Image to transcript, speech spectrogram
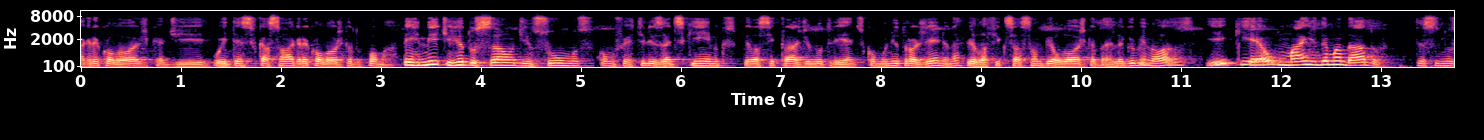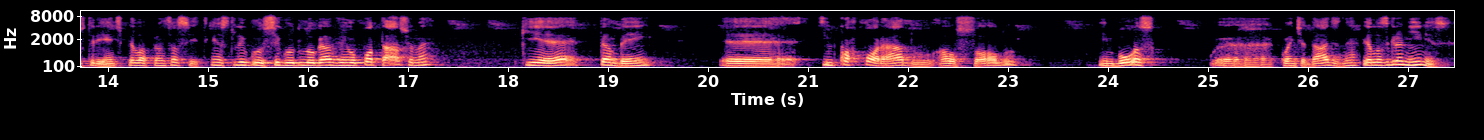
agroecológica de ou intensificação agroecológica do pomar. Permite redução de insumos como fertilizantes químicos pela ciclagem de nutrientes como nitrogênio, né, pela fixação biológica das leguminosas e que é o mais demandado desses nutrientes pela planta cítrica. Em segundo lugar vem o potássio, né, que é também é, incorporado ao solo em boas é, quantidades né, pelas gramíneas,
